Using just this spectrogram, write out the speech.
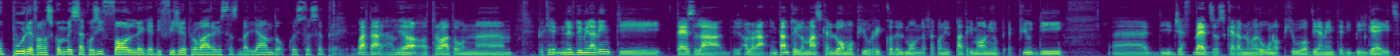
oppure fa una scommessa così folle che è difficile provare che sta sbagliando? Questo è sempre. Guarda, grande. io ho trovato un. Uh, perché nel 2020 Tesla. Allora, intanto Elon Musk è l'uomo più ricco del mondo, cioè con il patrimonio più di eh, di Jeff Bezos, che era il numero uno, più ovviamente di Bill Gates.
